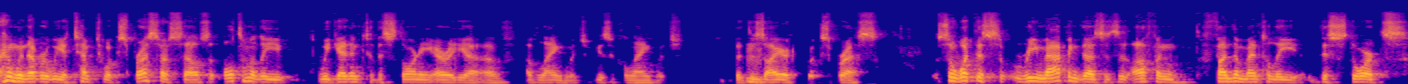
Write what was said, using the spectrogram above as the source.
and whenever we attempt to express ourselves, ultimately we get into this thorny area of, of language, musical language, the mm. desire to express so what this remapping does is it often fundamentally distorts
